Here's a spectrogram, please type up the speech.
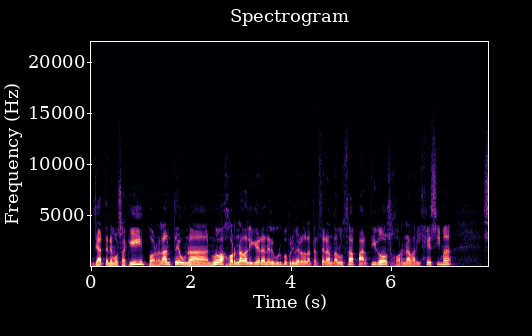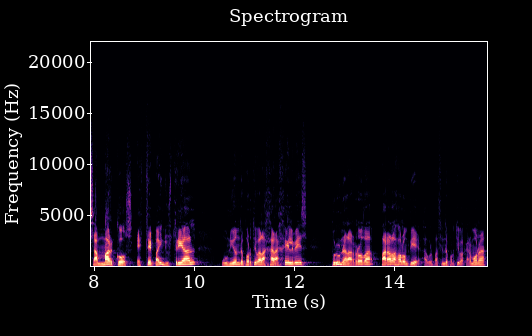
Ya tenemos aquí por delante una nueva jornada liguera en el grupo primero de la tercera andaluza, partidos, jornada vigésima San Marcos Estepa Industrial, Unión Deportiva La Jara Gelves, Pruna La Roda, Paradas Balompié, Agrupación Deportiva Carmona,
